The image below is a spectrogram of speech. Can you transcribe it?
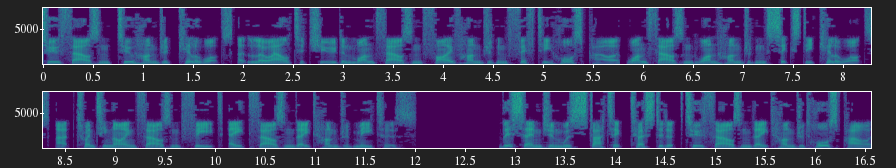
2,200 kilowatts at low altitude and 1,550 horsepower 1,160 kilowatts at 29,000 feet 8,800 meters. This engine was static tested at 2,800 horsepower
